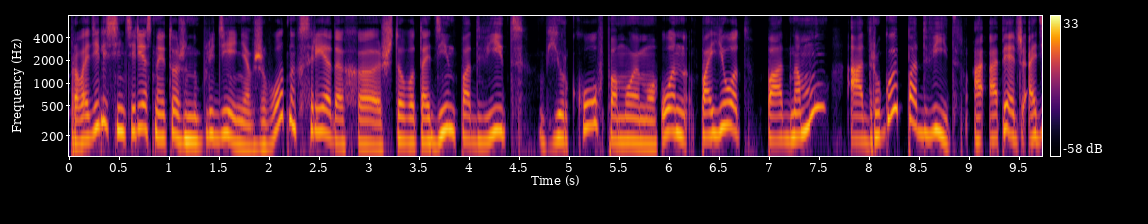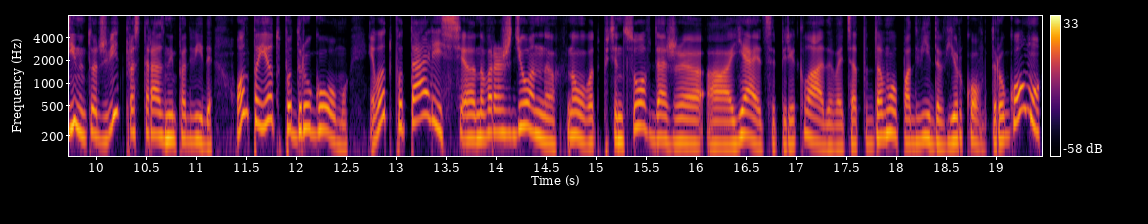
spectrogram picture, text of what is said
Проводились интересные тоже наблюдения в животных средах, что вот один подвид вьюрков, по-моему, он поет по одному, а другой подвид, а, опять же, один и тот же вид, просто разные подвиды, он поет по-другому. И вот пытались э, новорожденных, ну вот птенцов даже а, яйца перекладывать от одного подвида вьюрков к другому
